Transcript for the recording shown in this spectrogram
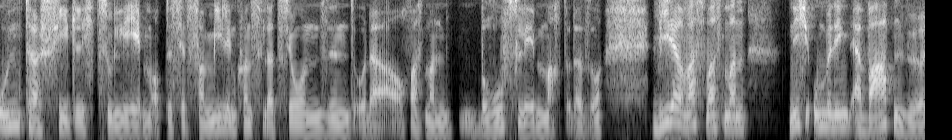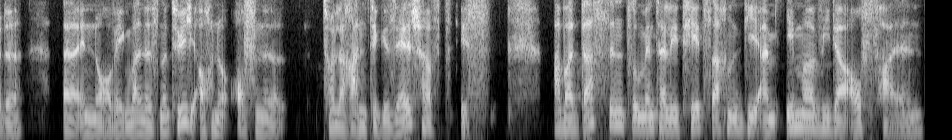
unterschiedlich zu leben, ob das jetzt Familienkonstellationen sind oder auch was man Berufsleben macht oder so. Wieder was, was man nicht unbedingt erwarten würde äh, in Norwegen, weil das natürlich auch eine offene, tolerante Gesellschaft ist. Aber das sind so Mentalitätssachen, die einem immer wieder auffallen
